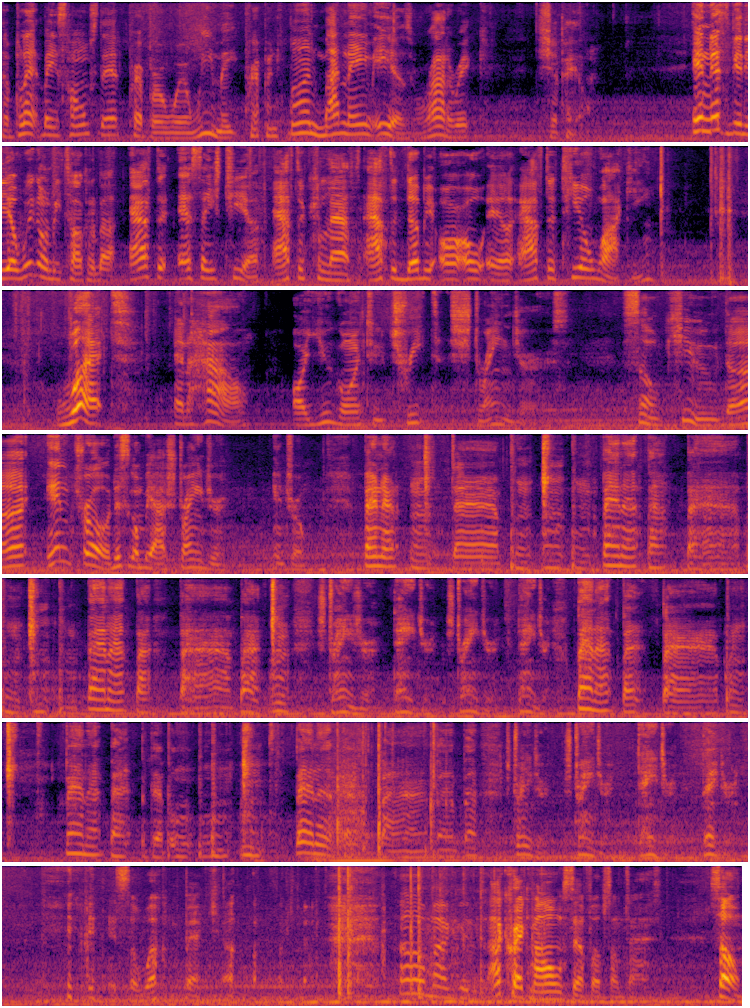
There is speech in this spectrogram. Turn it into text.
to Plant Based Homestead Prepper, where we make prepping fun. My name is Roderick Chappelle. In this video, we're going to be talking about after SHTF, after collapse, after WROL, after TEOTWAWKI, what and how are you going to treat strangers? So cue the intro. This is going to be our stranger intro. Stranger, danger, stranger, danger. Stranger, stranger, danger, danger. so welcome back, y'all. oh my goodness. I crack my own self up sometimes. So,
